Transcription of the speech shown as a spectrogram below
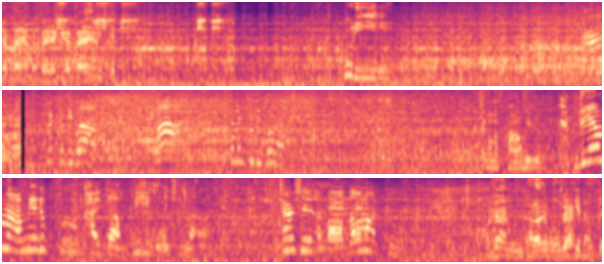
নেতায় নেতায় গেতায় বুড়ি একটু দিবা মা এখানে একটু দিবা এটা কোনো খাওয়া হইল দিও না? আমি আগে খাইতাম। বেশি হ্যাঁ সে দাও না একটু। ওটা আমি ঢালা দেবো ওদিকে ঢালতে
